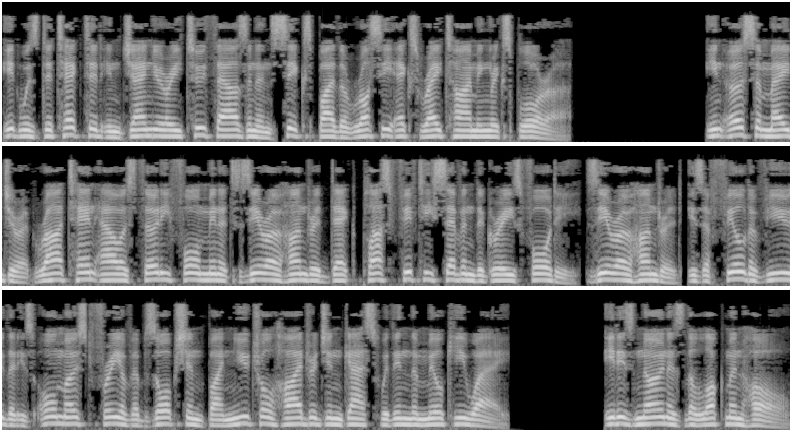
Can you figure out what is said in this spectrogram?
It was detected in January 2006 by the Rossi X-ray Timing Explorer. In Ursa Major at Ra 10 hours 34 minutes 0 Dec plus 57 degrees 40 0 is a field of view that is almost free of absorption by neutral hydrogen gas within the Milky Way. It is known as the Lockman hole.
